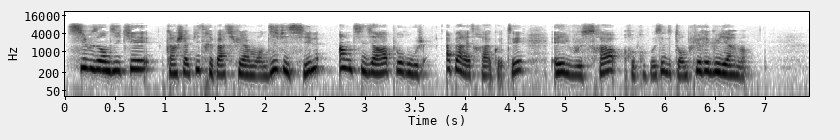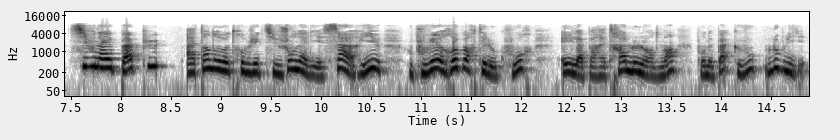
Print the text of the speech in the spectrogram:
Si vous indiquez qu'un chapitre est particulièrement difficile, un petit drapeau rouge apparaîtra à côté et il vous sera reproposé d'autant plus régulièrement. Si vous n'avez pas pu atteindre votre objectif journalier, ça arrive, vous pouvez reporter le cours et il apparaîtra le lendemain pour ne pas que vous l'oubliez.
